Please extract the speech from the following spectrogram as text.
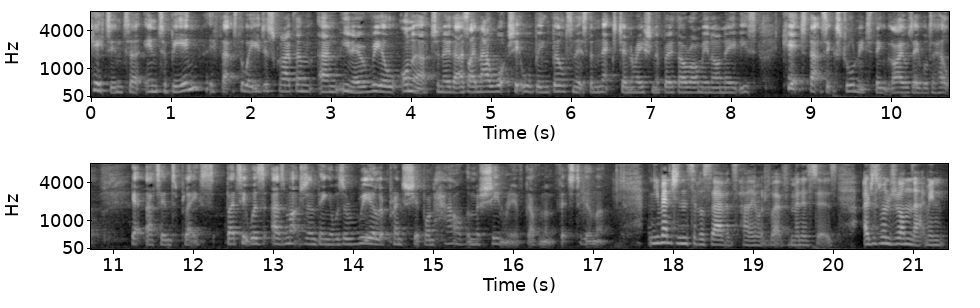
kit into into being, if that's the way you describe them. And you know, a real honour to know that as I now watch it all being built, and it's the next generation of both our army and our navy's kit. That's extraordinary to think that I was able to help get that into place. But it was as much as anything, it was a real apprenticeship on how the machinery of government fits together. You mentioned civil servants, how they want to work for ministers. I just wondered on that. I mean,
